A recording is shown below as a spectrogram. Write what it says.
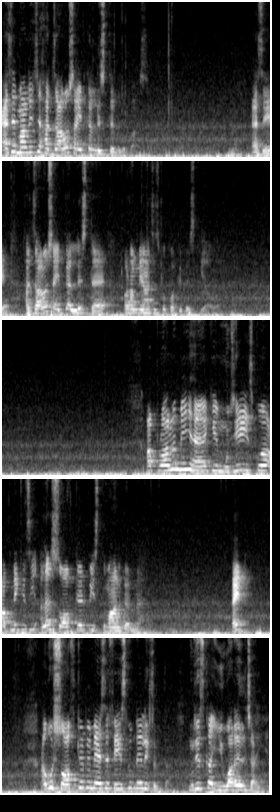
ऐसे मान लीजिए हज़ारों साइट का लिस्ट है मेरे पास। ऐसे हज़ारों साइट का लिस्ट है और हमने यहाँ से इसको कॉपी पेस्ट किया हुआ अब प्रॉब्लम ये है कि मुझे इसको अपने किसी अलग सॉफ्टवेयर पे इस्तेमाल करना है। राइट अब उस सॉफ्टवेयर पे मैं ऐसे फेसबुक नहीं लिख सकता। मुझे इसका यू चाहिए।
